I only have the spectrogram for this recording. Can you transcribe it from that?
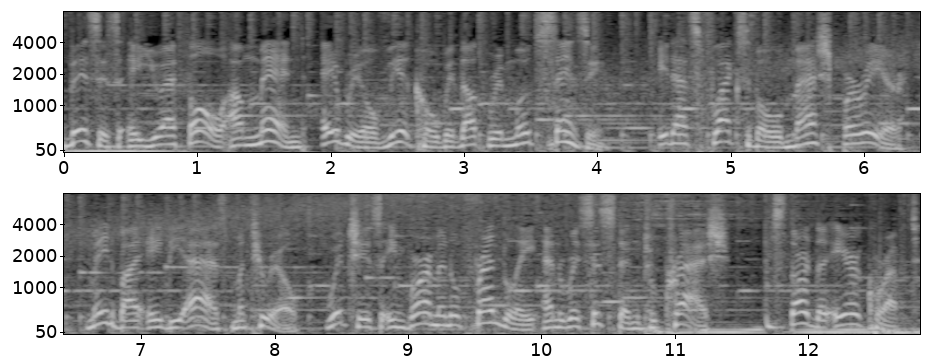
This is a UFO unmanned aerial vehicle without remote sensing. It has flexible mesh barrier made by ABS material, which is environmental friendly and resistant to crash. Start the aircraft.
